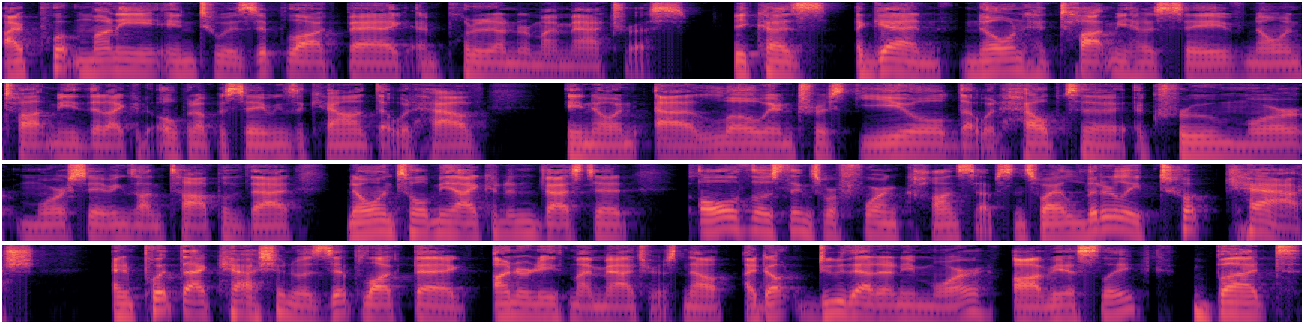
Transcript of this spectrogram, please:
I put money into a Ziploc bag and put it under my mattress. Because again, no one had taught me how to save. No one taught me that I could open up a savings account that would have you know an, a low interest yield that would help to accrue more more savings on top of that. No one told me i could invest it. All of those things were foreign concepts. And so i literally took cash and put that cash into a ziploc bag underneath my mattress. Now i don't do that anymore obviously but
